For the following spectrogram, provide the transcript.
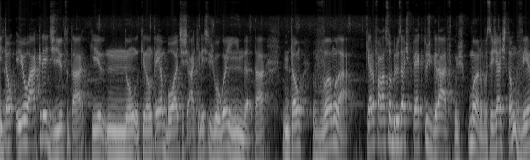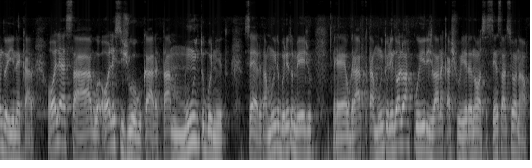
Então eu acredito, tá? Que não, que não tenha bots aqui nesse jogo ainda, tá? Então vamos lá. Quero falar sobre os aspectos gráficos. Mano, vocês já estão vendo aí, né, cara? Olha essa água, olha esse jogo, cara. Tá muito bonito. Sério, tá muito bonito mesmo. É, o gráfico tá muito lindo. Olha o arco-íris lá na cachoeira. Nossa, sensacional.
